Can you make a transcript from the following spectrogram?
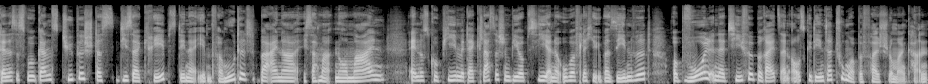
Denn es ist wohl ganz typisch, dass dieser Krebs, den er eben vermutet, bei einer, ich sag mal, normalen Endoskopie mit der klassischen Biopsie an der Oberfläche übersehen wird, obwohl in der Tiefe bereits ein ausgedehnter Tumorbefall schlummern kann.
